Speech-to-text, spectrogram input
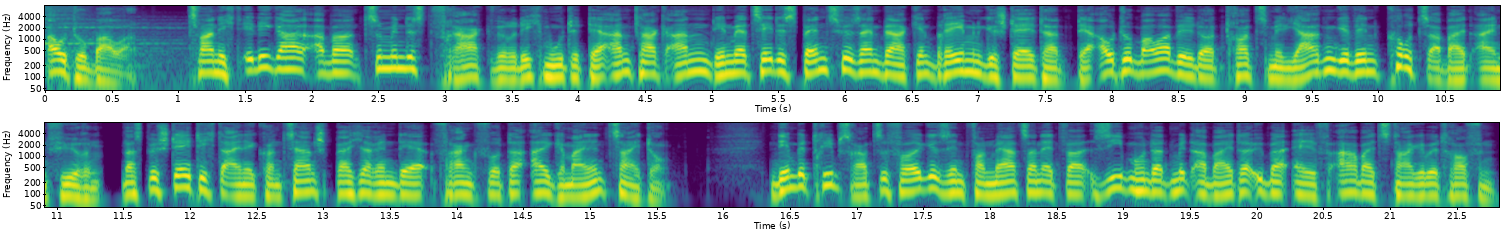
Autobauer zwar nicht illegal, aber zumindest fragwürdig mutet der Antrag an, den Mercedes-Benz für sein Werk in Bremen gestellt hat. Der Autobauer will dort trotz Milliardengewinn Kurzarbeit einführen. Das bestätigte eine Konzernsprecherin der Frankfurter Allgemeinen Zeitung. Dem Betriebsrat zufolge sind von März an etwa 700 Mitarbeiter über elf Arbeitstage betroffen.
